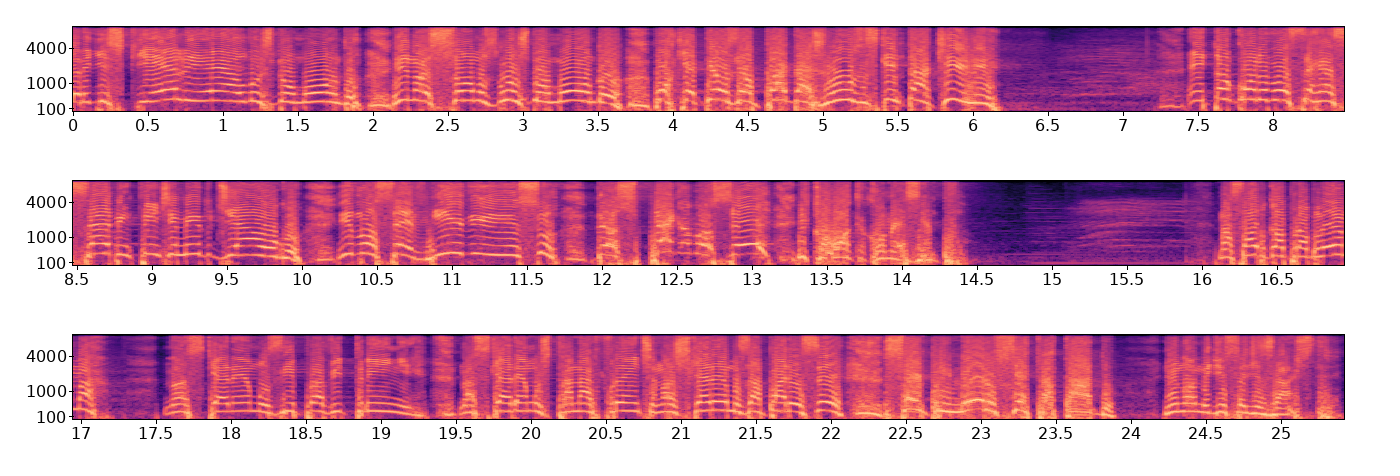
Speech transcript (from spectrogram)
ele diz que ele é a luz do mundo, e nós somos luz do mundo, porque Deus é o Pai das luzes. Quem está aqui? Então, quando você recebe entendimento de algo e você vive isso, Deus pega você e coloca como exemplo. Mas sabe qual é o problema? Nós queremos ir para a vitrine, nós queremos estar na frente, nós queremos aparecer sem primeiro ser tratado. E o nome disso é desastre.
